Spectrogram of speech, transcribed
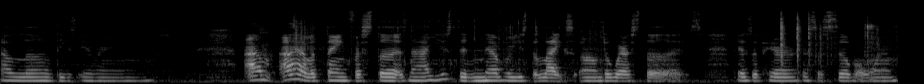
I love these earrings. I'm, I have a thing for studs. Now, I used to never used to like um, to wear studs. There's a pair, there's a silver one.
